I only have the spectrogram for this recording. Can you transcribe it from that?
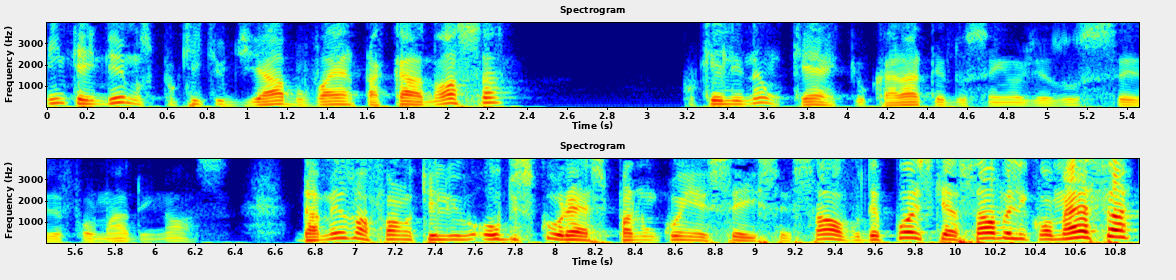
Entendemos por que, que o diabo vai atacar a nossa? Porque ele não quer que o caráter do Senhor Jesus seja formado em nós. Da mesma forma que ele obscurece para não conhecer e ser salvo, depois que é salvo, ele começa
